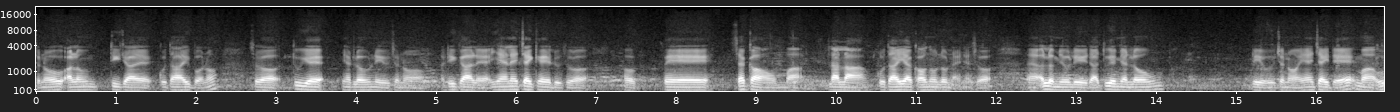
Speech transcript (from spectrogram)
ကျွန်တော်တို့အားလုံးတီးကြတဲ့ကိုသားကြီးပေါ့နော်ဆိုတော့သူ့ရဲ့မျက်လုံးတွေကိုကျွန်တော်အဓိကလည်းအရန်လဲကြိုက်ခဲ့လို့ဆိုတော့ဟိုဘယ်ဇက်ကောင်မှလာလာကိုသားကြီးကအကောင်းဆုံးလုပ်နိုင်တယ်ဆိုတော့အဲအဲ့လိုမျိုးလေးဒါသူ့ရဲ့မျက်လုံးတွေကိုကျွန်တော်အရန်ကြိုက်တယ်အမှဥ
